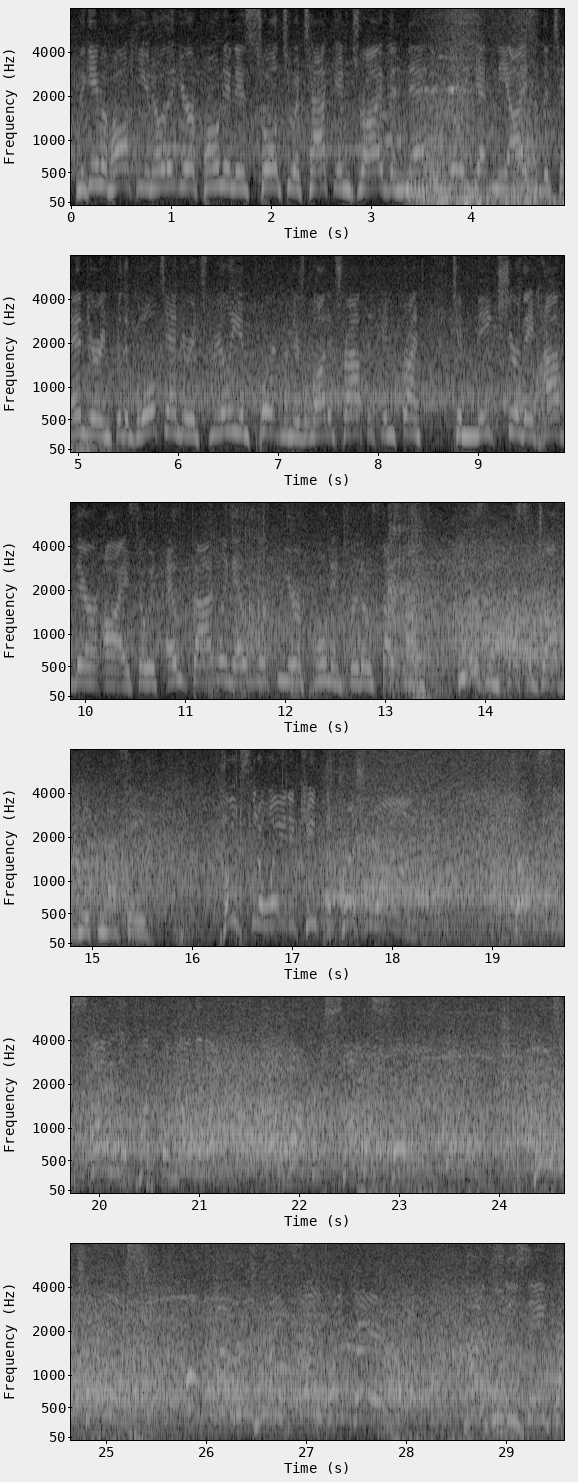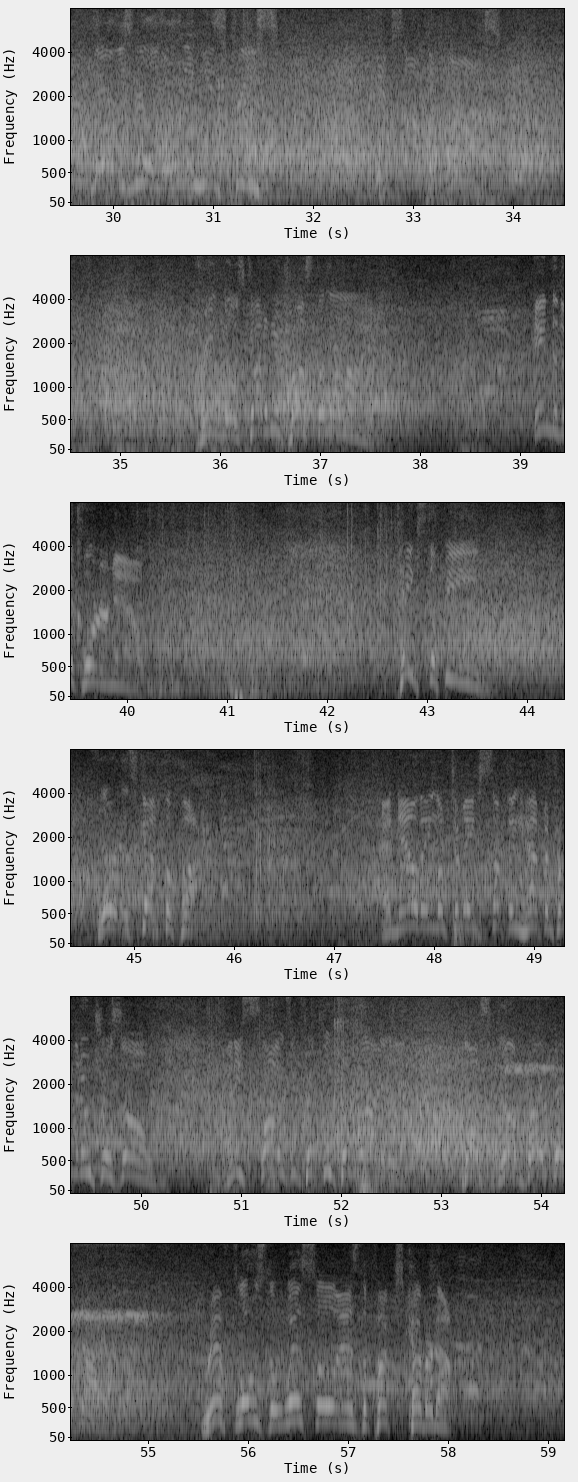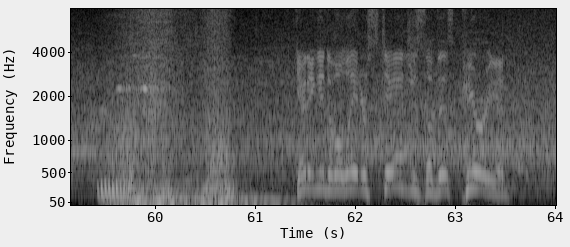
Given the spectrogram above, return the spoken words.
In the game of hockey, you know that your opponent is told to attack and drive the net and really get in the eyes of the tender. And for the goaltender, it's really important when there's a lot of traffic in front to make sure they have their eyes. So it's out battling, outworking your opponent for those sight lines. He does an impressive job of making that save. Pokes it away to keep the pressure on. Darcy sliding the puck behind the net. Walker side save. Here's a chance. Oh, another great save right there. Ah, beauty save back there. He's really owning his crease. Picks off the pass. Greenville's got it across the line. Into the corner now. Takes the feed. Florida's got the puck. And now they look to make something happen from the neutral zone. And he slides it quickly to Riley. That's gloved by Bednar. Ref blows the whistle as the puck's covered up. Getting into the later stages of this period,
